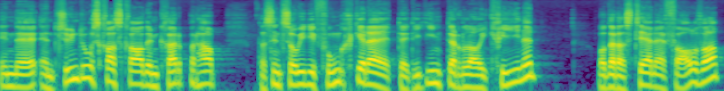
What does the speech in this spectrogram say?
eine Entzündungskaskade im Körper habe. Das sind so wie die Funkgeräte, die Interleukine oder das TNF-Alpha.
